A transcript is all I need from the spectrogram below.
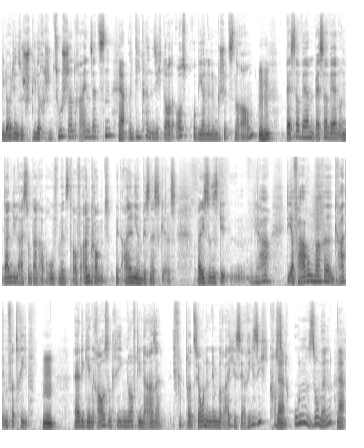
die Leute in so spielerischen Zustand reinsetzen. Ja. Und die können sich dort ausprobieren in einem geschützten Raum, Mhm. besser werden, besser werden und dann die Leistung dann abrufen, wenn es drauf ankommt, mit allen ihren Business Skills. Weil ich so das, ja, die Erfahrung mache, gerade im Vertrieb. Hm. Ja, die gehen raus und kriegen nur auf die Nase. Die Fluktuation in dem Bereich ist ja riesig, kostet Ja. Unsummen. Ja. Und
